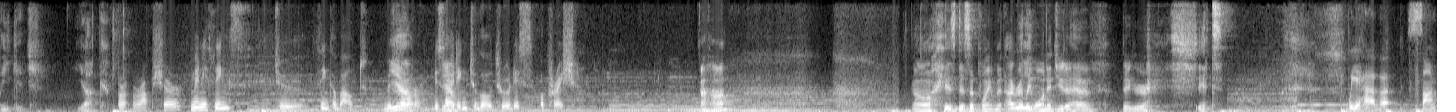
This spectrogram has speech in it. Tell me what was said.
Leakage. Yuck. Or rupture. Many things to think about before Yeah, yeah. deciding to go through this operation. Uh huh. Oh, his disappointment. I really wanted you to have bigger shit. we have a son,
